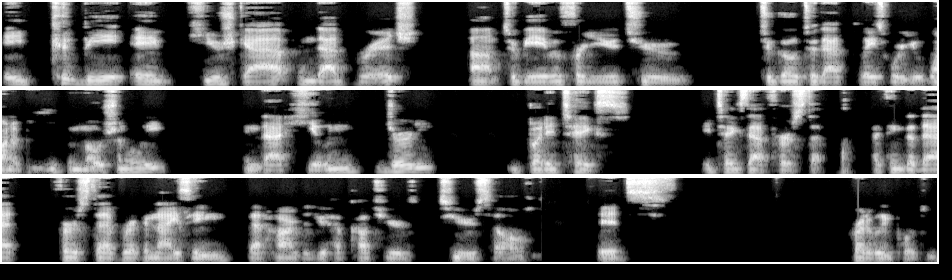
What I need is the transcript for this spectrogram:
it could be a huge gap in that bridge um, to be able for you to to go to that place where you want to be emotionally in that healing journey. But it takes it takes that first step. I think that that first step, recognizing that harm that you have caused to, your, to yourself, it's incredibly important.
